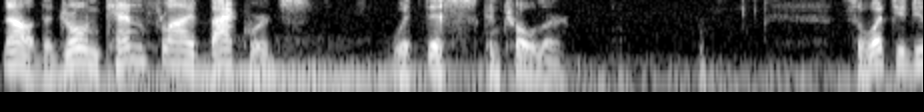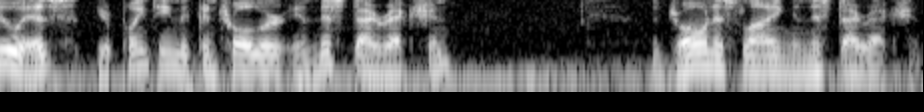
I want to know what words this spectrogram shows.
now, the drone can fly backwards with this controller. So what you do is you're pointing the controller in this direction. The drone is flying in this direction.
